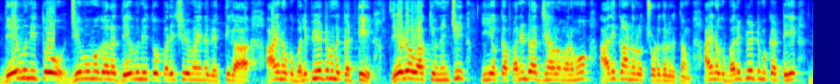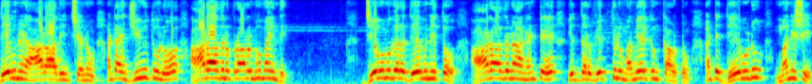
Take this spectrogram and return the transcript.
దేవునితో జీవము గల దేవునితో పరిచయమైన వ్యక్తిగా ఆయన ఒక బలిపీఠమును కట్టి ఏడో వాక్యం నుంచి ఈ యొక్క పన్నెండో అధ్యాయంలో మనము ఆదికాండంలో చూడగలుగుతాం. ఆయన ఒక బలిపీఠము కట్టి దేవునిని ఆరాధించాను. అంటే ఆయన జీవితంలో ఆరాధన ప్రారంభమైంది. జీవము గల దేవునితో ఆరాధన అని అంటే ఇద్దరు వ్యక్తులు మమేకం కావటం. అంటే దేవుడు మనిషి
